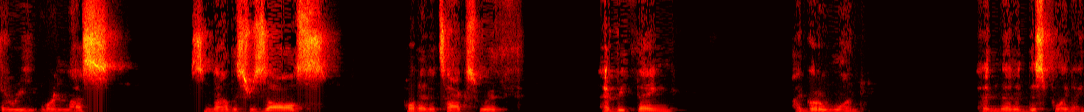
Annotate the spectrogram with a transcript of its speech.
three or less. So now this resolves. Opponent attacks with everything. I go to one. And then at this point, I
